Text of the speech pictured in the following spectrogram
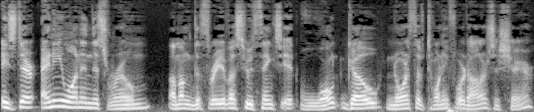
is there anyone in this room among the three of us who thinks it won't go north of $24 a share?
